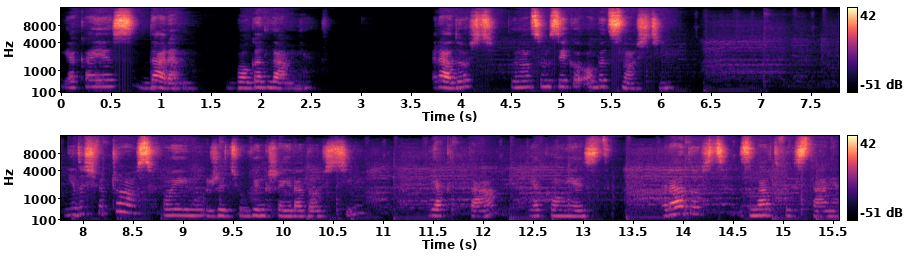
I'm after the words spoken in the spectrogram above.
jaka jest darem Boga dla mnie. Radość płynącą z Jego obecności. Nie doświadczyłam w swoim życiu większej radości, jak ta, jaką jest radość zmartwychwstania.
